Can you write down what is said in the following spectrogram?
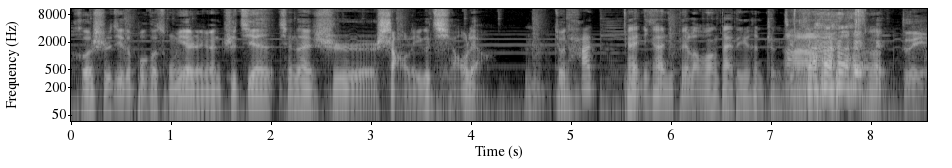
和实际的播客从业人员之间，现在是少了一个桥梁。嗯，就他哎，你看你被老汪带的也很正经。啊，嗯 对，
